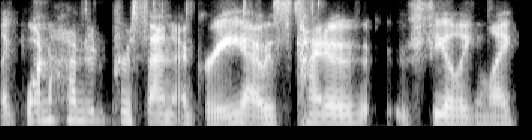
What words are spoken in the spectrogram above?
like 100% agree. I was kind of feeling like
